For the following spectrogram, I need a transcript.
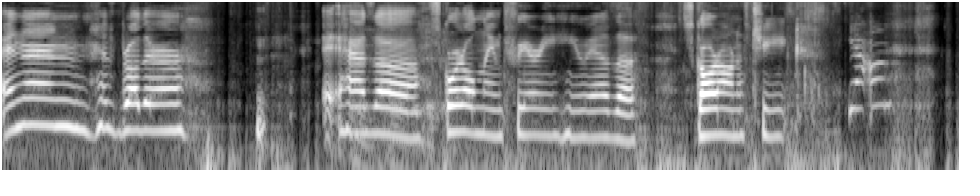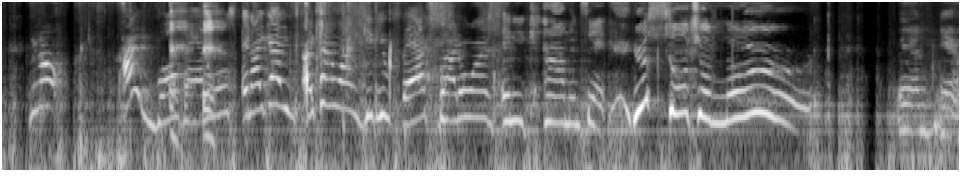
and then his brother it has a squirrel named Fury. He has a scar on his cheek. Yeah, um, you know, I love animals, and I guys, I kind of want to give you facts, but I don't want any comments saying you're such a nerd. And yeah,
